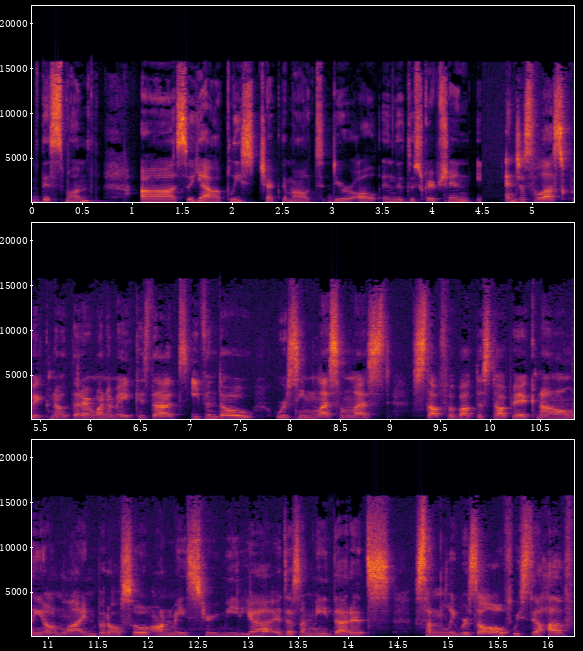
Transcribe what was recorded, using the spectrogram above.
this month. Uh, so yeah, please check them out. They're all in the description. And just a last quick note that I want to make is that even though we're seeing less and less stuff about this topic, not only online but also on mainstream media, it doesn't mean that it's suddenly resolved. We still have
